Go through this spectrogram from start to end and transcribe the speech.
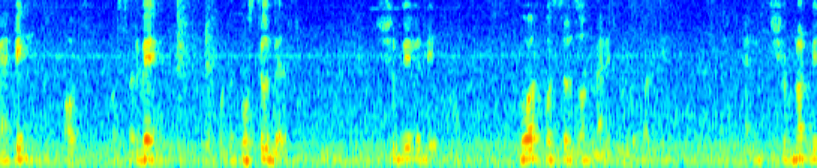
mapping of or survey of the coastal belt should be with the Goa Coastal Zone Management Authority and should not be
